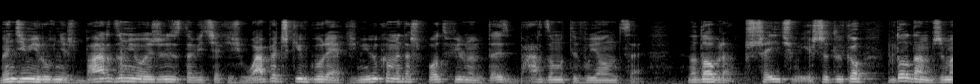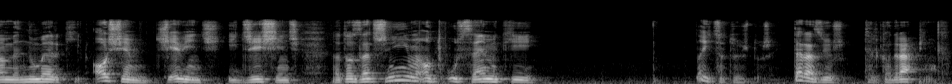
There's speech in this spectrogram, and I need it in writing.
Będzie mi również bardzo miło, jeżeli zostawicie jakieś łapeczki w górę, jakiś miły komentarz pod filmem. To jest bardzo motywujące. No dobra, przejdźmy. Jeszcze tylko dodam, że mamy numerki 8, 9 i 10. No to zacznijmy od ósemki. No i co tu już dłużej? Teraz już tylko draping.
